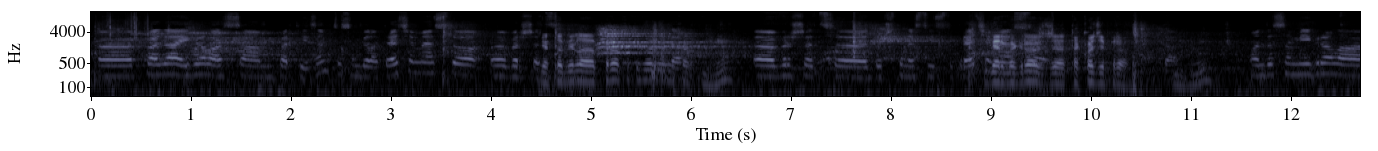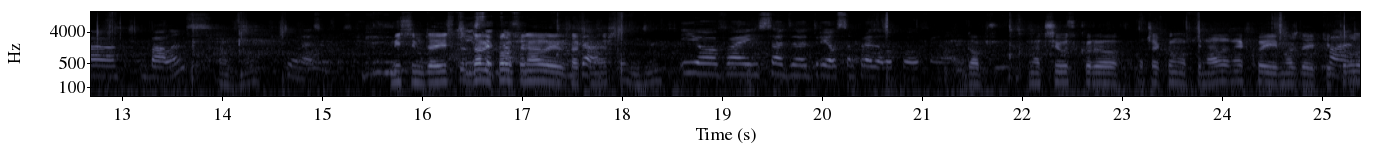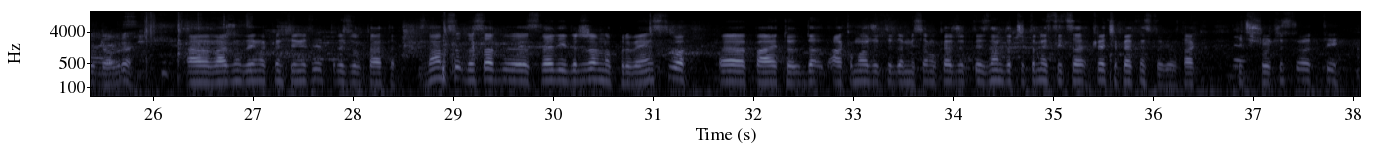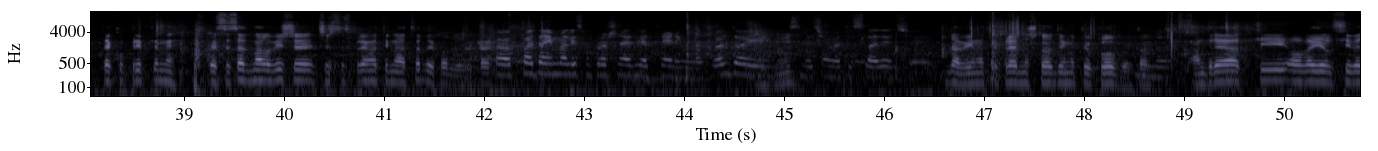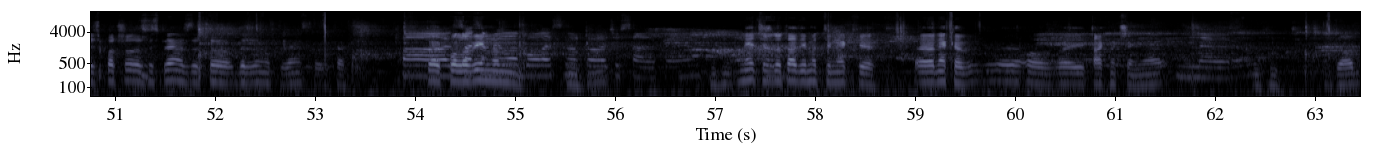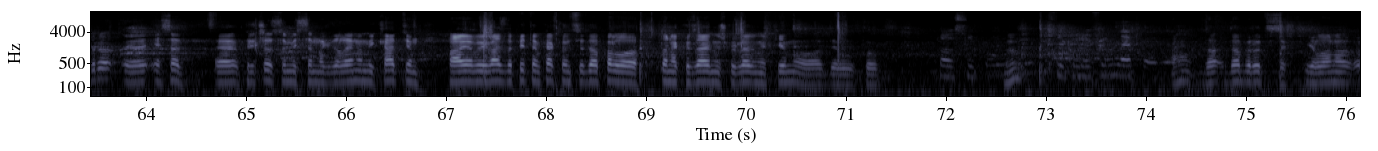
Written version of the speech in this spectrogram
pa da, igrala sam Partizan, to sam bila treće mesto, e, Vršac. Je to bila prva kategorija ili Da. kako? Mhm. E, Vršac do 14 isto treće Berba mesto. grožđa, takođe prva. Da. Mhm. Onda sam igrala Balance, Mhm. tu ne znam sam. Mislim da isto, da li polufinale ili tako da. nešto? Mhm. I ovaj, sad Drill sam predala u polufinalu. Dobro, znači uskoro očekujemo finale neko i možda i titulu, dobro. A važno da ima kontinuitet rezultata. Znam da sad e, sledi državno prvenstvo, e, pa eto, da, ako možete da mi samo kažete, znam da 14-ica kreće 15. je li tako? Da. Ti ćeš učestvovati tek u pripreme, jer se sad malo više ćeš se spremati na tvrdoj podlozi, kako? E, pa da, imali smo prošle nedelje trening na tvrdo i Mhm. mislim da ćemo imati sledeće. Da, vi imate prednost što ovde imate u klubu, tako? Andreja, ti, ovaj, jel si već počela da se spremaš za to državno prvenstvo ili kako? Pa, To je polovinom- sad sam bila bolesna, pa ću sada krenuti. Nećeš do tada imati neke, e, neka e, ovaj, takmičenja. Ne verujem. Dobro. E, E sad, pričao sam i sa Magdalenom i Katjom, pa evo i vas da pitam kako vam se dopalo to neko zajedničko gledanje filmova ovde u klubu. Pa super, Hm? super je film. Lepo je do, dobar utisak. Jel ono,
